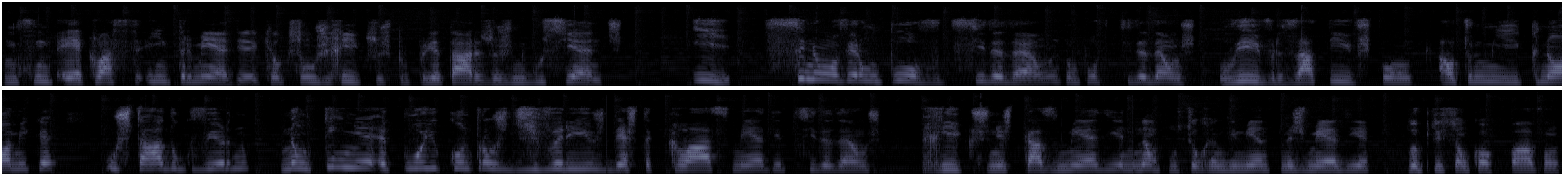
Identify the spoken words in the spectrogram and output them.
no fundo, é a classe intermédia, aquele que são os ricos, os proprietários, os negociantes. E se não houver um povo de cidadãos, um povo de cidadãos livres, ativos, com autonomia económica, o Estado, o governo, não tinha apoio contra os desvarios desta classe média de cidadãos ricos, neste caso média, não pelo seu rendimento, mas média pela posição que ocupavam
